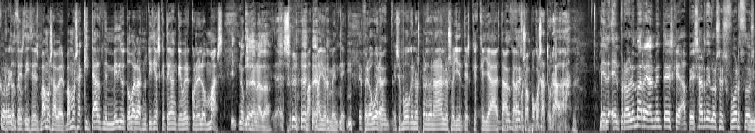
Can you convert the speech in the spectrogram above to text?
Correcto. Entonces dices, vamos a ver, vamos a quitar de en medio todas las noticias que tengan que ver con Elon Musk. No queda nada. Es, ma- mayormente. Pero bueno, supongo que nos perdonarán los oyentes que es que ya está cada cosa un poco saturada. El, el problema realmente es que a pesar de los esfuerzos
